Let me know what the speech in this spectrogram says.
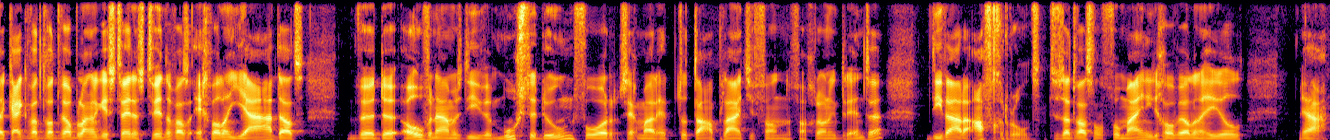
kijk, wat, wat wel belangrijk is, 2020 was echt wel een jaar dat we de overnames die we moesten doen voor zeg maar, het totaalplaatje van, van Groningen-Drenthe, die waren afgerond. Dus dat was voor mij in ieder geval wel een heel ja,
